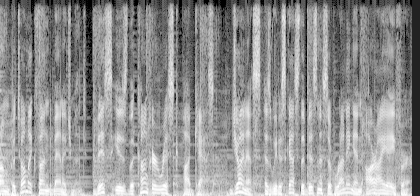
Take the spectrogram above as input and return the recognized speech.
From Potomac Fund Management, this is the Conquer Risk podcast. Join us as we discuss the business of running an RIA firm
